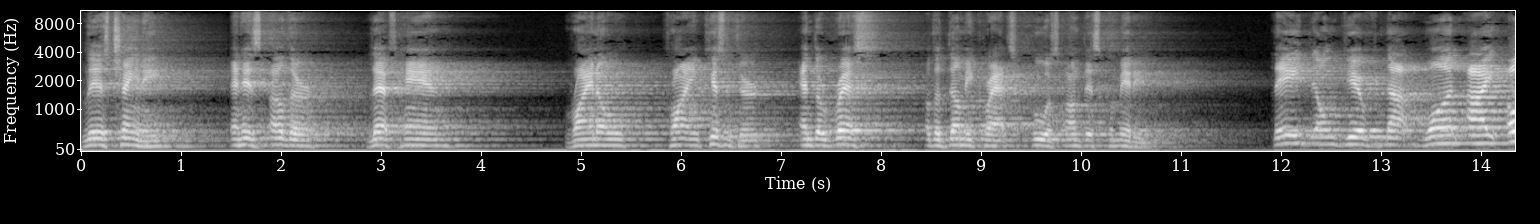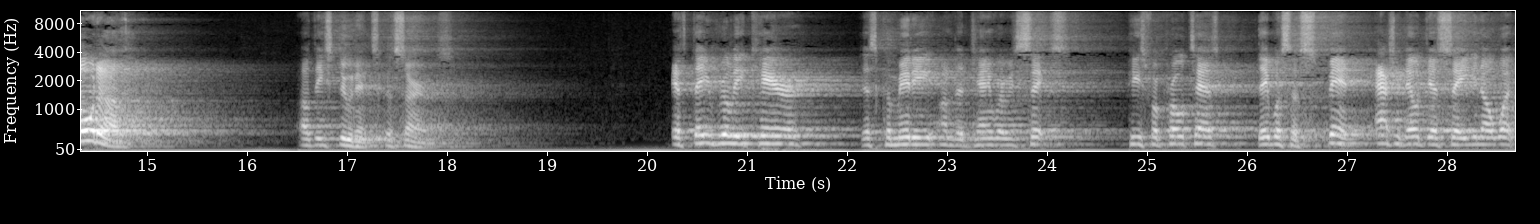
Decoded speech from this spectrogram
Liz Cheney, and his other left hand RINO Brian Kinzinger and the rest of the Democrats who was on this committee. They don't give not one iota of these students' concerns. If they really care, this committee on the January 6th peaceful protest, they will suspend. Actually, they'll just say, you know what,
